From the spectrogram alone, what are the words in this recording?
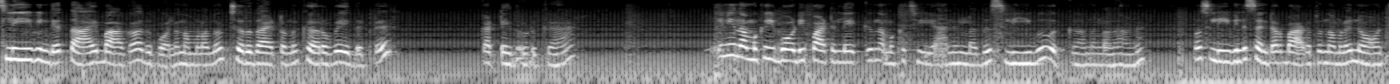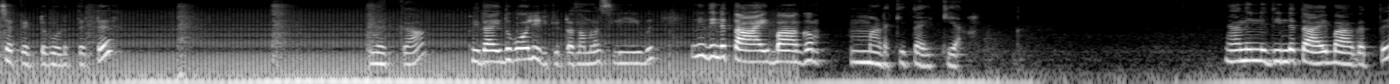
സ്ലീവിന്റെ തായ് ഭാഗം അതുപോലെ നമ്മളൊന്ന് ചെറുതായിട്ടൊന്ന് കർവ് ചെയ്തിട്ട് കട്ട് ചെയ്ത് കൊടുക്കുക. ഇനി നമുക്ക് ഈ ബോഡി പാർട്ടിലേക്ക് നമുക്ക് ചെയ്യാനുള്ളത് സ്ലീവ് വെക്കുക എന്നുള്ളതാണ്. അപ്പോൾ സ്ലീവിന്റെ സെന്റർ ഭാഗത്ത് നമ്മൾ നോച്ചൊക്കെ ഇട്ട് കൊടുത്തിട്ട് വെക്കുക. ഇതാ ഇതുപോലെ ഇരിക്കും കേട്ടോ നമ്മളെ സ്ലീവ്. ഇനി ഇതിന്റെ തായ് ഭാഗം മടക്കി തയ്ക്കുക. ഞാൻ ഇനി ഇതിന്റെ തായ് ഭാഗത്ത്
